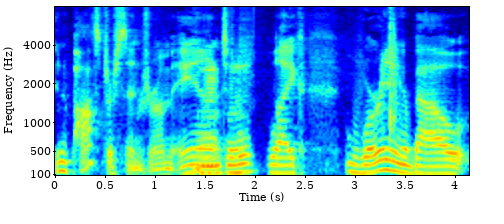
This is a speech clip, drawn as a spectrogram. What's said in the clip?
imposter syndrome and Mm-hmm. like worrying about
